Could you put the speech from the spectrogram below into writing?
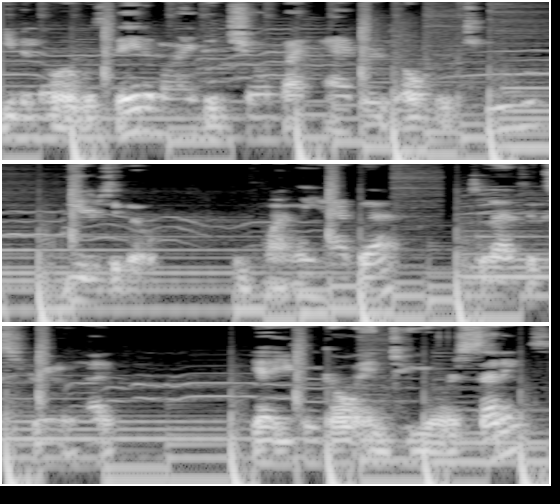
even though it was data mined and shown by hackers over two years ago. We finally have that so that's extremely hype. Yeah, you can go into your settings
